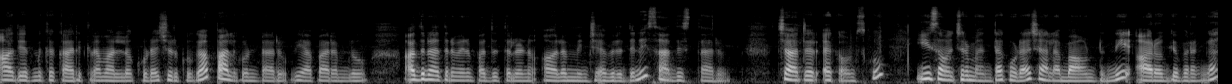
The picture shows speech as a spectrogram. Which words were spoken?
ఆధ్యాత్మిక కార్యక్రమాల్లో కూడా చురుకుగా పాల్గొంటారు. వ్యాపారంలో అధునాతనమైన పద్ధతులను అవలంబించి అభివృద్ధిని సాధిస్తారు. చార్టర్ అకౌంట్స్కు ఈ సంవత్సరం అంతా కూడా చాలా బాగుంటుంది. ఆరోగ్యపరంగా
